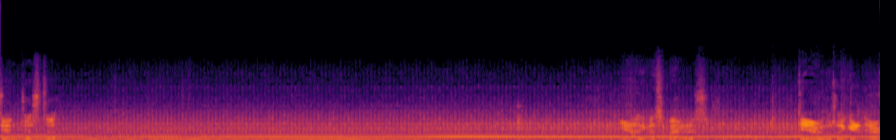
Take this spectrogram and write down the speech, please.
in just to yeah I think that's about as daring as I get there.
